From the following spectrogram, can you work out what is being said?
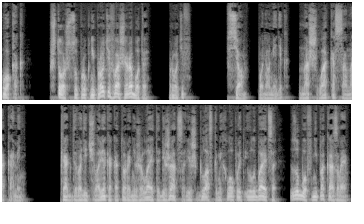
О как! Что ж, супруг не против вашей работы? Против. Все, понял медик. Нашла коса на камень. Как доводить человека, который не желает обижаться, лишь глазками хлопает и улыбается, зубов не показывая.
